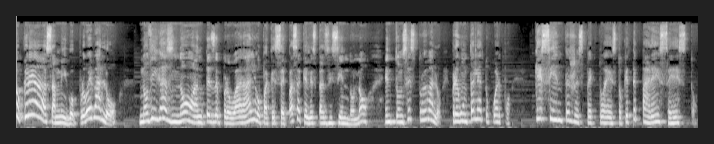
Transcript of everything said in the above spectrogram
lo creas, amigo, pruébalo. No digas no antes de probar algo para que sepas a qué le estás diciendo no. Entonces pruébalo, pregúntale a tu cuerpo, ¿qué sientes respecto a esto? ¿Qué te parece esto?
